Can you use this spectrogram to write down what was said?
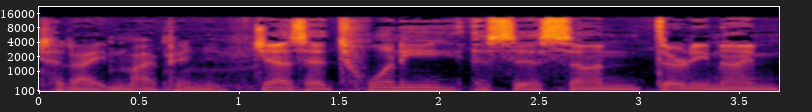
tonight, in my opinion. Jazz had 20 assists on 39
